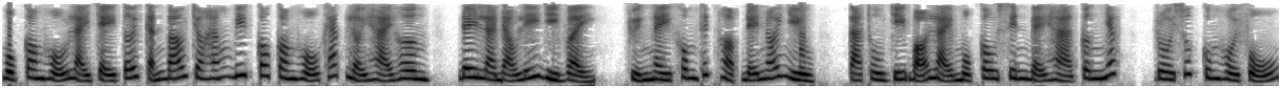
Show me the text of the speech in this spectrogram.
một con hổ lại chạy tới cảnh báo cho hắn biết có con hổ khác lợi hại hơn, đây là đạo lý gì vậy, chuyện này không thích hợp để nói nhiều, tạ thù chỉ bỏ lại một câu xin bệ hạ cân nhắc, rồi xuất cung hồi phủ,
